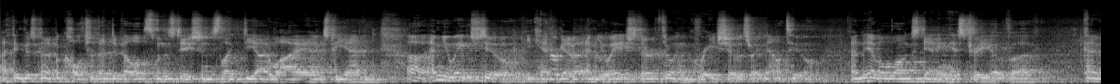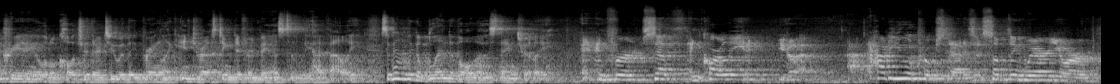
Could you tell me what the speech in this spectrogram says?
I think there's kind of a culture that develops when the stations like DIY and XP uh, MUH too. You can't forget about MUH. They're throwing great shows right now too, and they have a long-standing history of. Uh, kind of creating a little culture there too, where they bring like interesting different bands to the Lehigh Valley. So kind of like a blend of all those things, really. And, and for Seth and Carly, you know, how do you approach that? Is it something where you're,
